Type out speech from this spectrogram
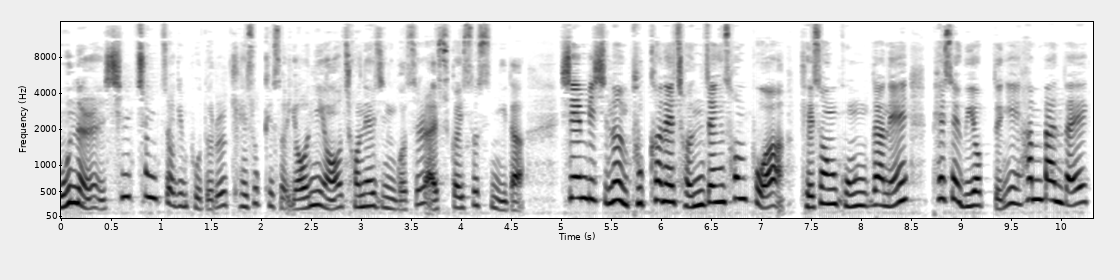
오늘 심층적인 보도를 계속해서 연이어 전해진 것을 알 수가 있었습니다. CNBC는 북한의 전쟁 선포와 개성 공단의 폐쇄 위협 등이 한반도의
